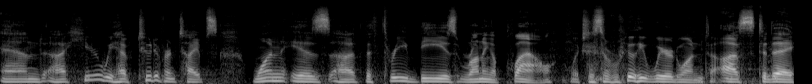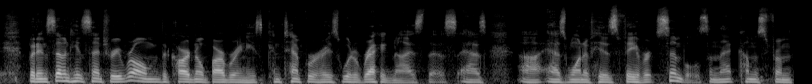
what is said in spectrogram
And uh, here we have two different types. One is uh, the three bees running a plow, which is a really weird one to us today. But in 17th century Rome, the Cardinal Barberini's contemporaries would have recognized this as, uh, as one of his favorite symbols. And that comes from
